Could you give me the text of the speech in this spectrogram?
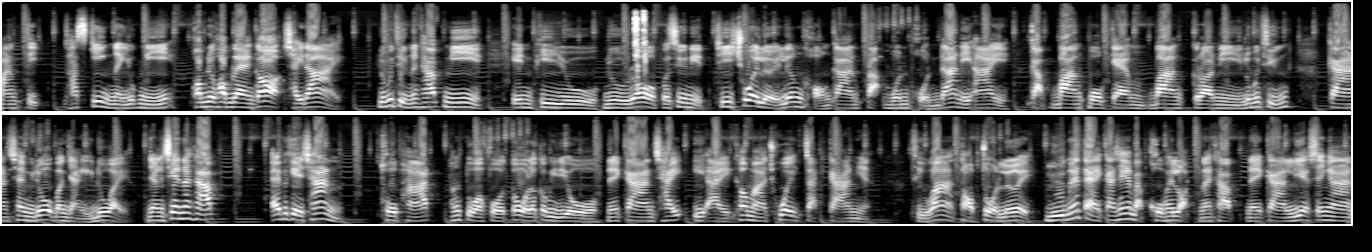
มัลติทัสกิ้งในยุคนี้ ความเร็วความแรงก็ใช้ได้รวมไปถึงนะครับ มี NPU Neural Processing Unit ที่ช่วยเลยเรื่องของการประมวลผลด้าน AI กับบางโปรแกรม บางกรณีรวมไปถึงการใช้วิดีโอบางอย่างอีกด้วย อย่างเช่นนะครับ แอปพลิเคชันโทพาร์ทั้งตัวโฟโต้แล้วก็วิดีโอในการใช้ AI เข้ามาช่วยจัดการเนี่ย ถือว่าตอบโจทย์เลย หรือแม้แต่การใช้งานแบบ Copilot นะครับในการเรียกใช้งาน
